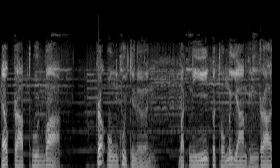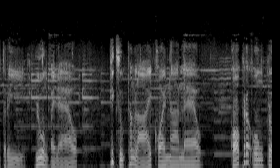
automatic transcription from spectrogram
แล้วกราบทูลว่า พระองค์ผู้เจริญ บัดนี้ปฐมยามแห่งราตรีล่วงไปแล้ว ภิกษุทั้งหลายคอยนานแล้ว ขอพระองค์โปร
